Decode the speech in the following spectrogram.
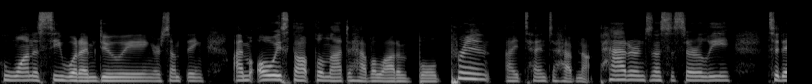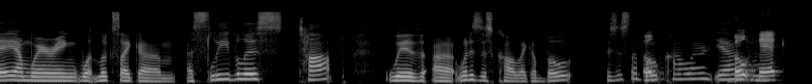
who want to see what I'm doing or something, I'm always thoughtful not to have a lot of bold print. I tend to have not patterns necessarily. Today, I'm wearing what looks like um, a sleeveless top with uh, what is this called? Like a boat is this a boat, boat collar? Yeah. Boat neck.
